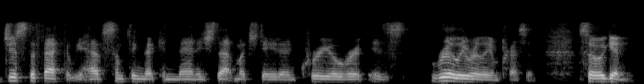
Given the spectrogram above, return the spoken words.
just the fact that we have something that can manage that much data and query over it is really, really impressive. So again,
